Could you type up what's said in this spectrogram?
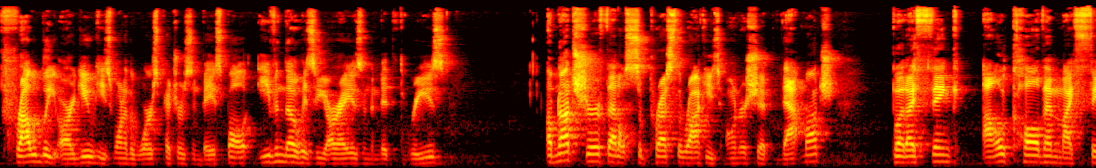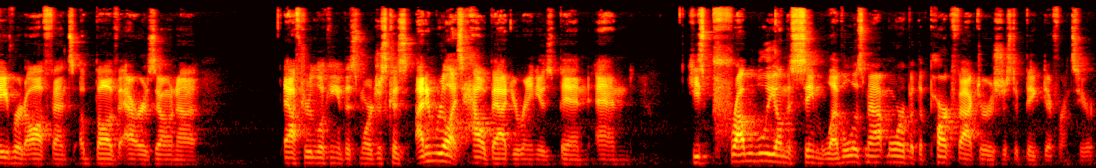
probably argue he's one of the worst pitchers in baseball, even though his ERA is in the mid threes. I'm not sure if that'll suppress the Rockies' ownership that much, but I think I'll call them my favorite offense above Arizona after looking at this more, just because I didn't realize how bad Ureña's been, and he's probably on the same level as Matt Moore, but the park factor is just a big difference here.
